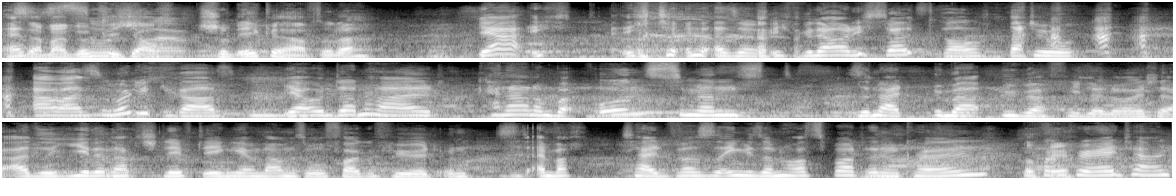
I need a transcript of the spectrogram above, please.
Es ist aber wirklich so auch schon ekelhaft, oder? Ja, ich, ich, also ich bin auch nicht stolz drauf, du. Aber es ist wirklich krass. Ja, und dann halt, keine Ahnung, bei uns zumindest sind halt immer über viele Leute. Also jede Nacht schläft irgendjemand am Sofa gefühlt. Und es ist einfach, es ist halt, was ist irgendwie so ein Hotspot in Köln Okay. von Creatoren.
